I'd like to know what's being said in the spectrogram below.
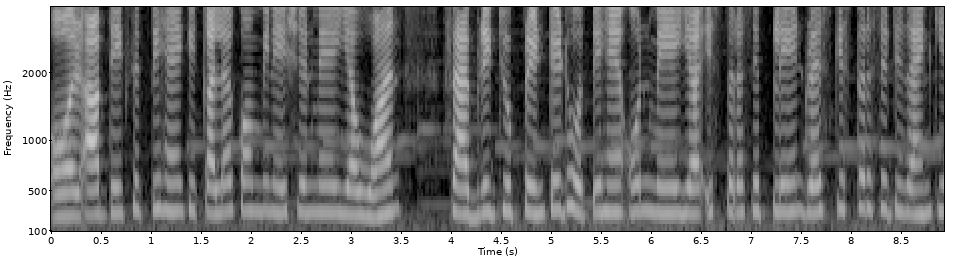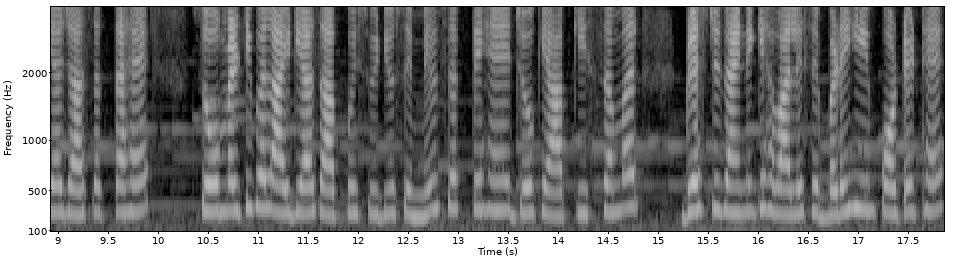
और आप देख सकते हैं कि कलर कॉम्बिनेशन में या वन फैब्रिक जो प्रिंटेड होते हैं, उनमें या इस तरह से प्लेन ड्रेस किस तरह से डिज़ाइन किया जा सकता है। सो मल्टीपल आइडियाज़ आपको इस वीडियो से मिल सकते हैं, जो कि आपकी समर ड्रेस डिज़ाइनिंग के हवाले से बड़े ही इंपॉर्टेंट है।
